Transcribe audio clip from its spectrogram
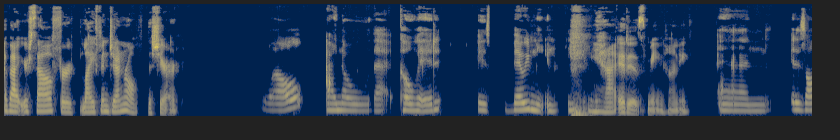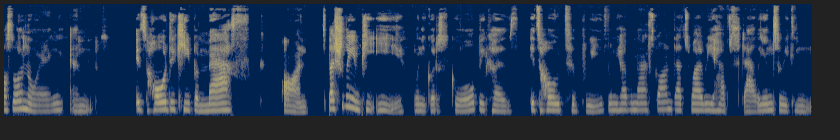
about yourself or life in general this year? Well, I know that COVID is very mean. yeah, it is mean, honey. And it is also annoying and it's hard to keep a mask on, especially in PE when you go to school because it's hard to breathe when you have a mask on. That's why we have stallions so we can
